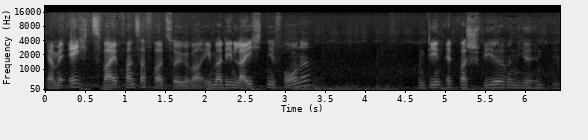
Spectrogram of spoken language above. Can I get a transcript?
Wir haben ja echt zwei Panzerfahrzeuge, war? Immer den leichten hier vorne. von den etwas schwereren hier hinten.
